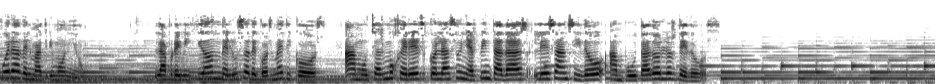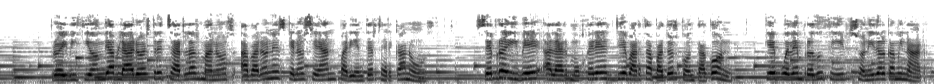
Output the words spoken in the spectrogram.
fuera del matrimonio. La prohibición del uso de cosméticos. A muchas mujeres con las uñas pintadas les han sido amputados los dedos. Prohibición de hablar o estrechar las manos a varones que no sean parientes cercanos. Se prohíbe a las mujeres llevar zapatos con tacón, que pueden producir sonido al caminar,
